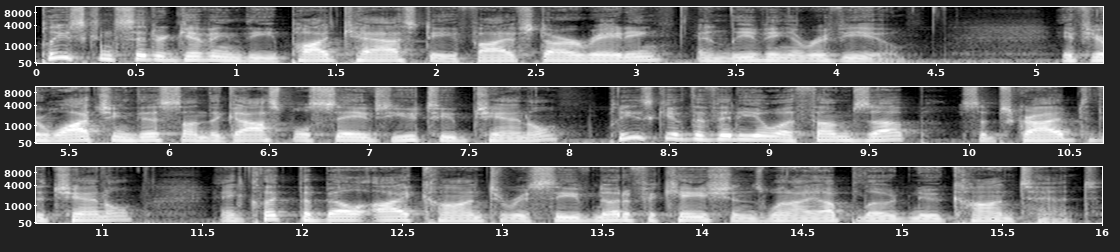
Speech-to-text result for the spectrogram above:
please consider giving the podcast a five star rating and leaving a review. If you're watching this on the Gospel Saves YouTube channel, please give the video a thumbs up, subscribe to the channel, and click the bell icon to receive notifications when I upload new content.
